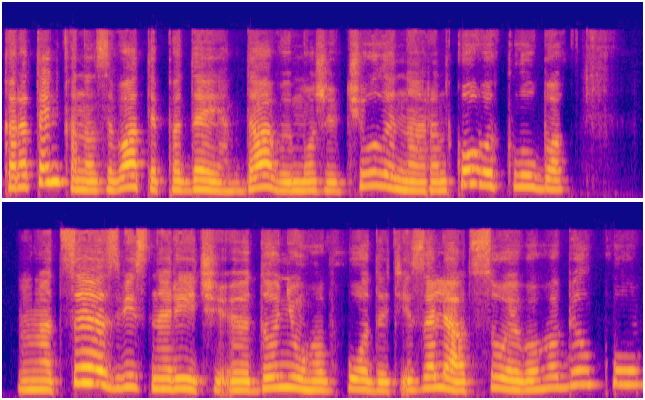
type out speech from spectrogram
коротенько називати ПДМ. Да? Ви, може, чули на ранкових клубах. Це, звісно річ, е, до нього входить ізолят соєвого білку,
